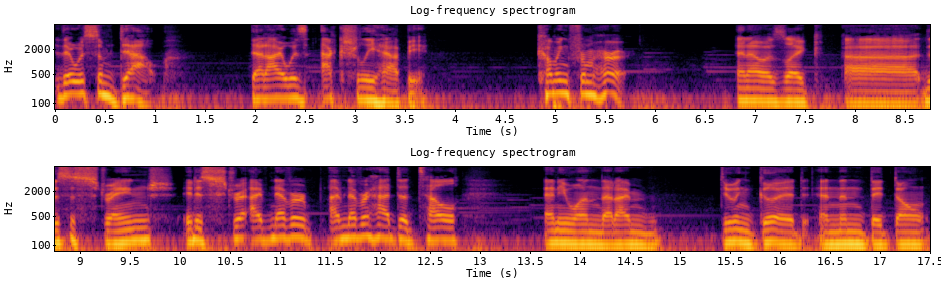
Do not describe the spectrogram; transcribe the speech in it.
there was some doubt that I was actually happy coming from her. And I was like, uh, this is strange. It is strange. I've never, I've never had to tell anyone that I'm doing good, and then they don't.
